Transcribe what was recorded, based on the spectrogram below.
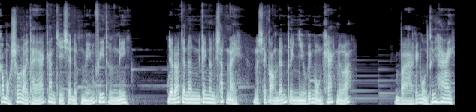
có một số loại thẻ các anh chị sẽ được miễn phí thường niên. Do đó cho nên cái ngân sách này nó sẽ còn đến từ nhiều cái nguồn khác nữa. Và cái nguồn thứ hai,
